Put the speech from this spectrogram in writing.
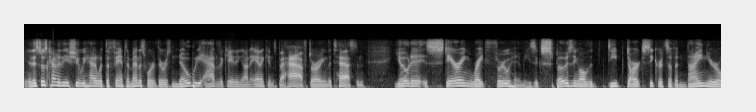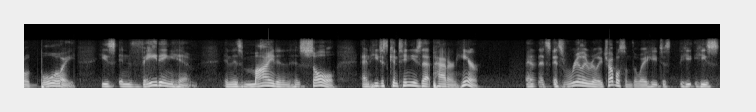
You know, this was kind of the issue we had with the Phantom Menace, where there was nobody advocating on Anakin's behalf during the test, and Yoda is staring right through him. He's exposing all the deep, dark secrets of a nine-year-old boy. He's invading him in his mind and in his soul, and he just continues that pattern here. And it's it's really really troublesome the way he just he he's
